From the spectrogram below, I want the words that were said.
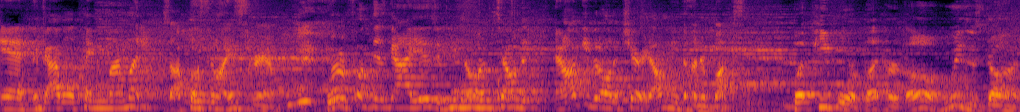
And the guy won't pay me my money. So I posted on Instagram. Whoever fuck this guy is, if you know him, tell him. And I'll give it all to charity. I don't need the hundred bucks. But people are butthurt. Oh, who is this guy?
